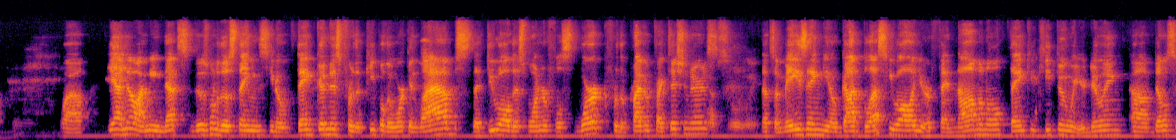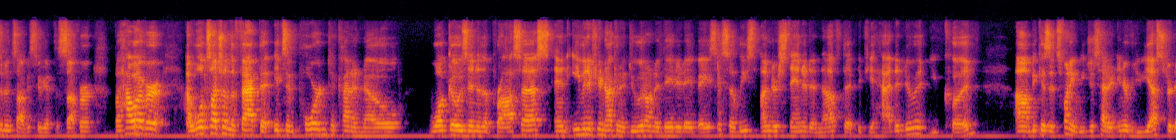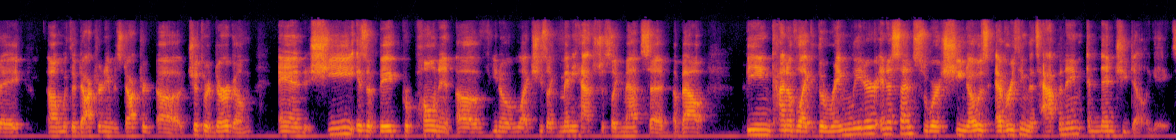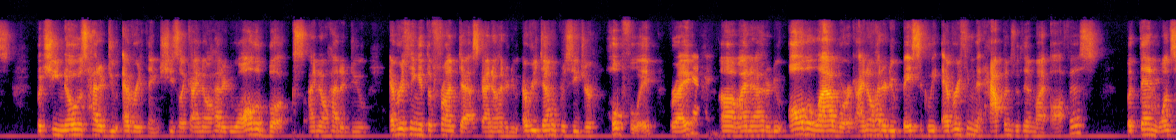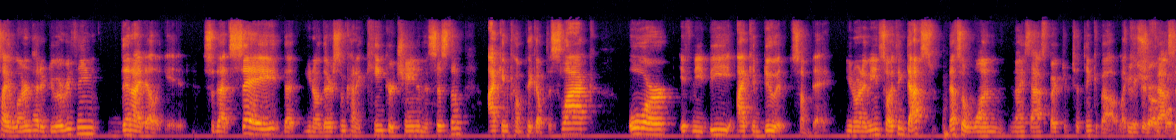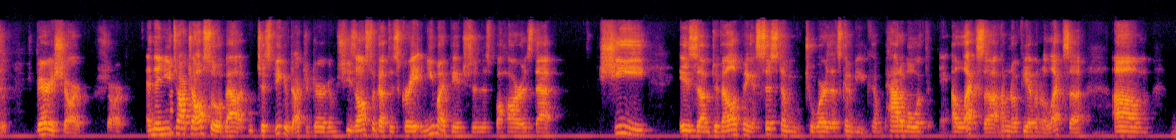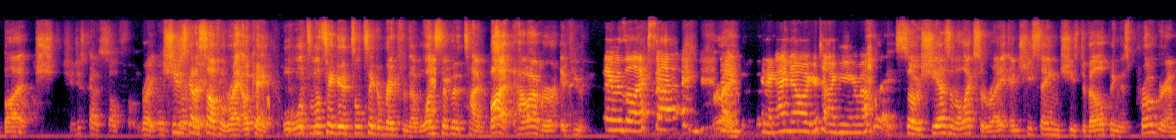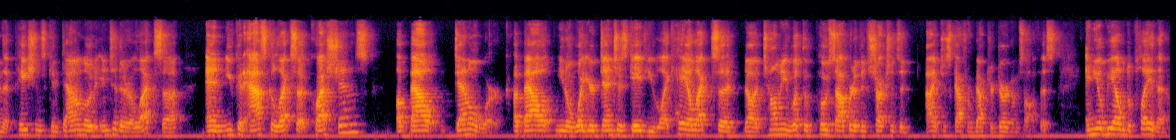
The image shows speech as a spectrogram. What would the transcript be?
Wow. Yeah, no, I mean that's there's one of those things, you know, thank goodness for the people that work in labs that do all this wonderful work for the private practitioners. Absolutely. That's amazing. You know, God bless you all. You're phenomenal. Thank you. Keep doing what you're doing. Um, dental students, obviously, we have to suffer. But however, I will touch on the fact that it's important to kind of know what goes into the process. And even if you're not going to do it on a day to day basis, at least understand it enough that if you had to do it, you could. Um, because it's funny, we just had an interview yesterday um, with a doctor named is Dr. Uh, Chitra Durgam. And she is a big proponent of, you know, like she's like many hats, just like Matt said, about being kind of like the ringleader in a sense where she knows everything that's happening and then she delegates but she knows how to do everything she's like i know how to do all the books i know how to do everything at the front desk i know how to do every dental procedure hopefully right Yeah. um, i know how to do all the lab work i know how to do basically everything that happens within my office but then once i learned how to do everything then i delegated. So that say that you know there's some kind of kink or chain in the system i can come pick up the slack or if need be i can do it someday. You know what i mean? So i think that's that's a one nice aspect to think about like She's a good facet woman. very sharp. Sharp. and then you talked also about to speak of dr durgam she's also got this great and you might be interested in this bahar is that she is um, developing a system to where that's going to be compatible with alexa. I don't know if you have an alexa um, but sh- She just got a cell phone. Right. She just got a cell phone, right? Okay. Well, we'll, we'll take a we'll take a break from that, one step at a time. But however, if you name is Alexa. right, I'm kidding. I know what you're talking about. right. So she has an Alexa, right? And she's saying she's developing this program that patients can download into their Alexa, and you can ask Alexa questions about dental work, about you know what your dentist gave you. Like, hey Alexa, uh, tell me what the post-operative instructions that I just got from Dr. Durgam's office, and you'll be able to play them.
